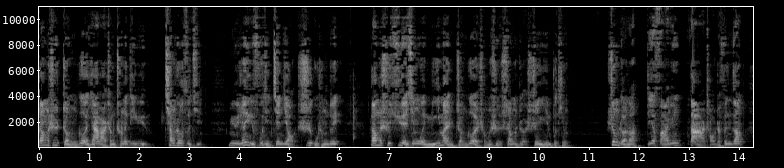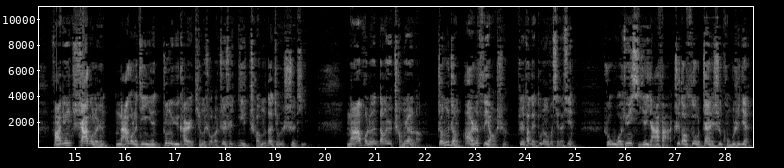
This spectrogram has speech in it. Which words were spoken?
当时整个雅瓦城成了地狱，枪声四起，女人与父亲尖叫，尸骨成堆。当时血腥味弥漫整个城市，伤者呻吟不停。胜者呢？这些法军大吵着分赃，法军杀够了人，拿够了金银，终于开始停手了。这是一城的就是尸体。拿破仑当时承认了，整整二十四小时，这是他给杜政府写的信，说我军洗劫雅法，制造所有战时恐怖事件。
